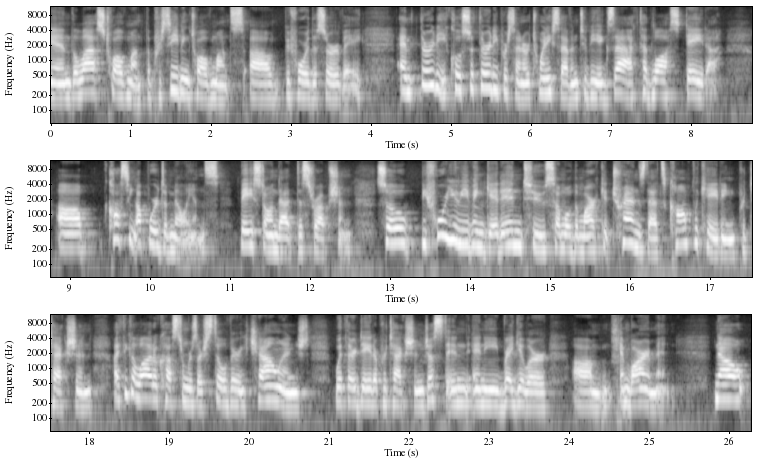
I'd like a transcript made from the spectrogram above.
in the last 12 months, the preceding 12 months uh, before the survey. And 30, close to 30%, or 27 to be exact, had lost data, uh, costing upwards of millions based on that disruption. So before you even get into some of the market trends that's complicating protection, I think a lot of customers are still very challenged with their data protection just in any regular um, environment. Now,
